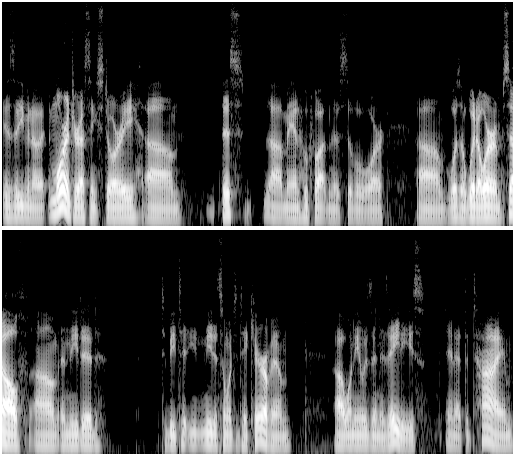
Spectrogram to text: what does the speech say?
is even a more interesting story. Um, this uh, man who fought in the Civil War um, was a widower himself um, and needed to be t- needed someone to take care of him uh, when he was in his 80s. And at the time,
